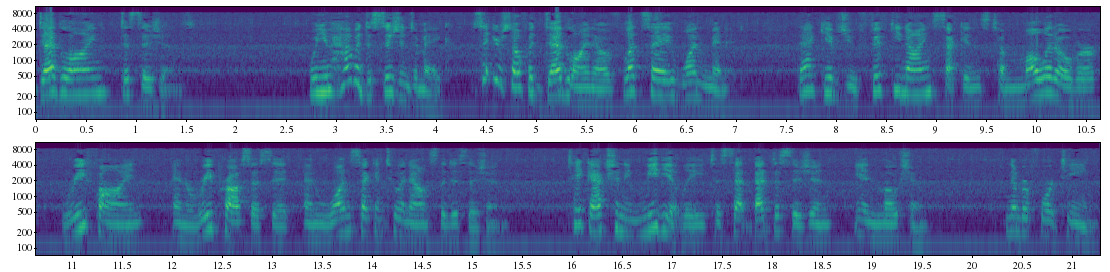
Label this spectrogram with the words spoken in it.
deadline decisions. When you have a decision to make, set yourself a deadline of, let's say, one minute. That gives you 59 seconds to mull it over, refine, and reprocess it, and one second to announce the decision. Take action immediately to set that decision in motion. Number 14.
